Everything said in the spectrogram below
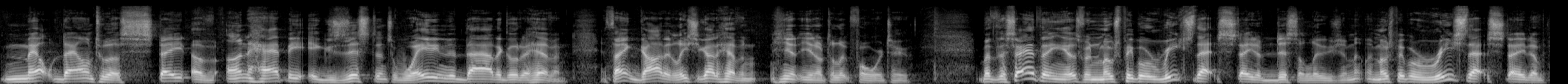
melt down to a state of unhappy existence, waiting to die to go to heaven. And thank God, at least you got heaven, you know, to look forward to. But the sad thing is, when most people reach that state of disillusionment, when most people reach that state of,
